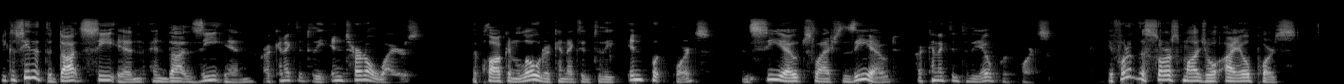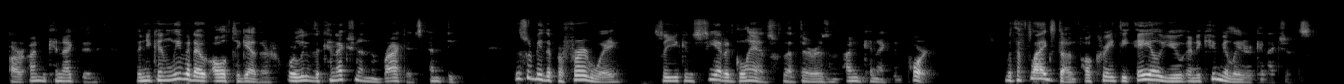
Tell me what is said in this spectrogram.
You can see that the .cin and .zin are connected to the internal wires, the clock and load are connected to the input ports, and cout slash zout are connected to the output ports. If one of the source module I.O. ports are unconnected, then you can leave it out altogether or leave the connection in the brackets empty. This would be the preferred way so you can see at a glance that there is an unconnected port. With the flags done, I'll create the ALU and accumulator connections.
